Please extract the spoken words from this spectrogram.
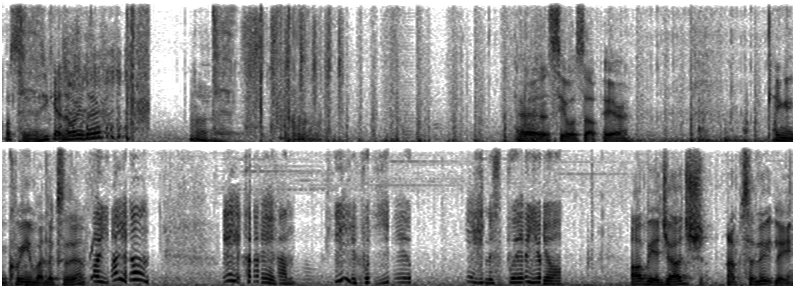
What's he? Is he getting away there? Oh. Okay, let's see what's up here. King and Queen by looks of it. I'll be a judge, absolutely.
